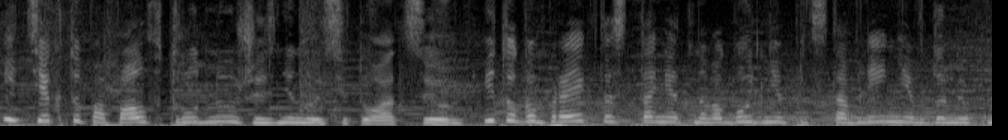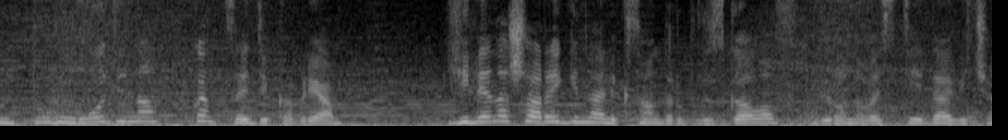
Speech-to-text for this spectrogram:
и те, кто попал в трудную жизненную ситуацию. Итогом проекта станет новогоднее представление в Доме культуры «Родина» в конце декабря. Елена Шарыгина, Александр Брюзгалов, Бюро новостей Давича.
